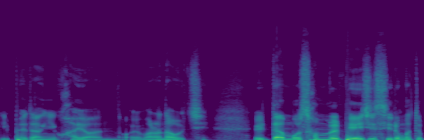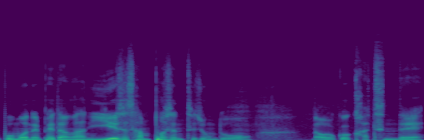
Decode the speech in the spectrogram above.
이 배당이 과연 얼마나 나올지. 일단 뭐 선물 베이시스 이런 것들 보면은 배당은 한 2에서 3% 정도 나올 것 같은데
